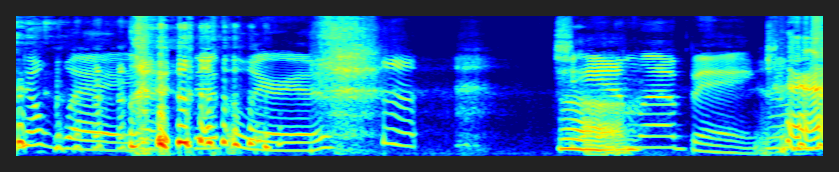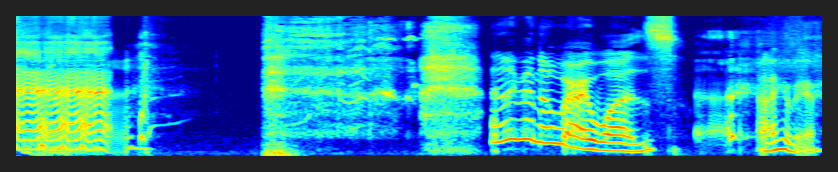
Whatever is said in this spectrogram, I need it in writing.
No way. That's hilarious. Chandler ah. Bing. I don't even know where I was. Oh, here we are.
